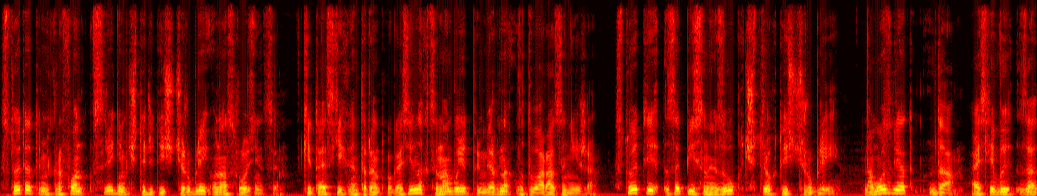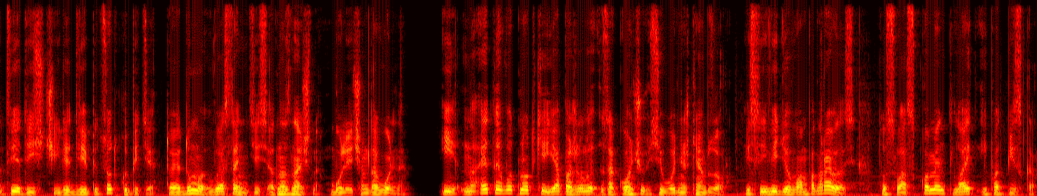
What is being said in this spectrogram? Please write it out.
Стоит этот микрофон в среднем 4000 рублей у нас в рознице. В китайских интернет-магазинах цена будет примерно в два раза ниже. Стоит ли записанный звук 4000 рублей? На мой взгляд, да. А если вы за 2000 или 2500 купите, то я думаю, вы останетесь однозначно более чем довольны. И на этой вот нотке я, пожалуй, закончу сегодняшний обзор. Если видео вам понравилось, то с вас коммент, лайк и подписка.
